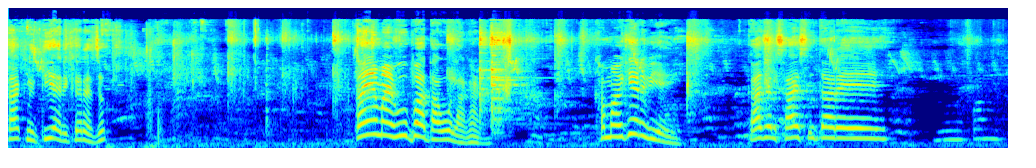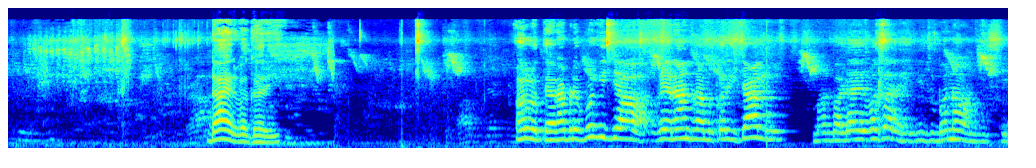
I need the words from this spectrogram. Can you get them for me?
શાકની તૈયારી કરે જો તો એમાં ઊભા હતા ઓલા ઘણા. ખમા કેરવી આવી? કાજલ સાસ ઉતારે. ડાયર વઘારી. હાલો, ત્યારે આપણે પગી ગયા હવે રાંધવાનું કરી ચાલુ. મારા બા વઘારે બીજું બનાવવાનું છે.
